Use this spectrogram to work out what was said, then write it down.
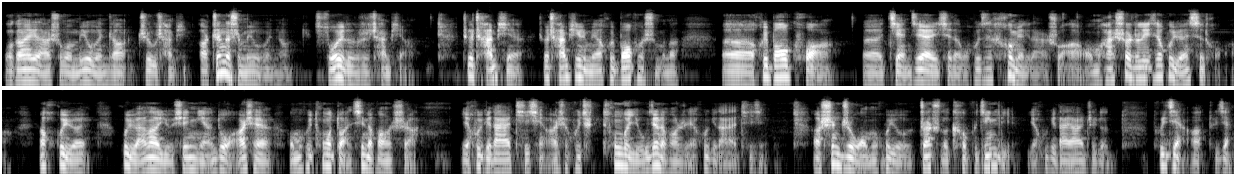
我刚才给大家说过，没有文章，只有产品啊，真的是没有文章，所有的都是产品啊。这个产品，这个产品里面会包括什么呢？呃，会包括啊，呃，简介一些的，我会在后面给大家说啊。我们还设置了一些会员系统啊，让会员会员呢有些年度，而且我们会通过短信的方式啊，也会给大家提醒，而且会通过邮件的方式也会给大家提醒啊，甚至我们会有专属的客服经理，也会给大家这个推荐啊，推荐。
